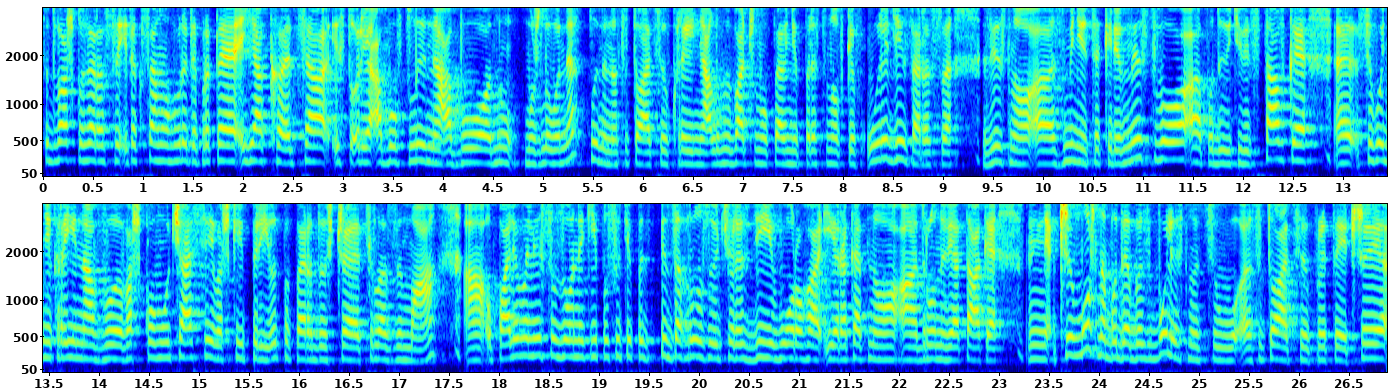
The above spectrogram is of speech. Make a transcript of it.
Тут важко зараз і так само говорити про те, як ця історія або вплине, або ну можливо не вплине на ситуацію в країні, але ми бачимо певні перестановки в уряді. Зараз, звісно, е, змінюється керівництво, е, подають відставки. Е, Сьогодні країна в важкому часі, важкий період. Попереду ще ціла зима, опалювальний сезон, який по суті під загрозою через дії ворога і ракетно-дронові атаки. Чи можна буде безболісно цю ситуацію пройти? Чи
